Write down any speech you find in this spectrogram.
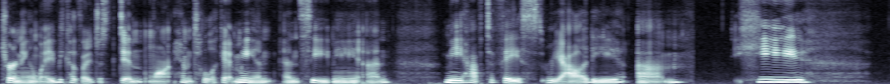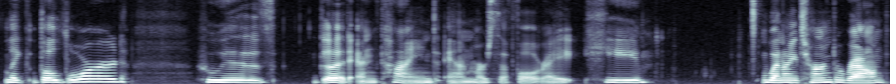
turning away because I just didn't want him to look at me and, and see me and me have to face reality. Um, he, like, the Lord who is good and kind and merciful, right? He, when I turned around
